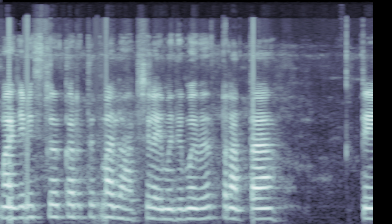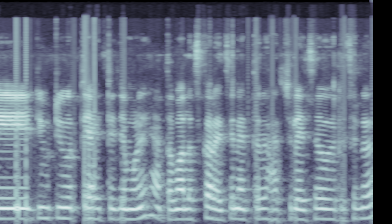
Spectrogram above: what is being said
माझे मिस्टर करतात मला हातशिलाईमध्ये मदत पण आता ते ड्युटीवरती आहेत त्याच्यामुळे आता मलाच करायचं नाही तर हातशिलाईचं वगैरे सगळं.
